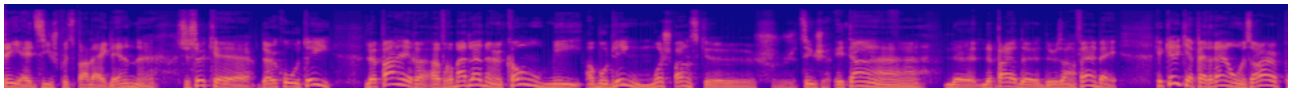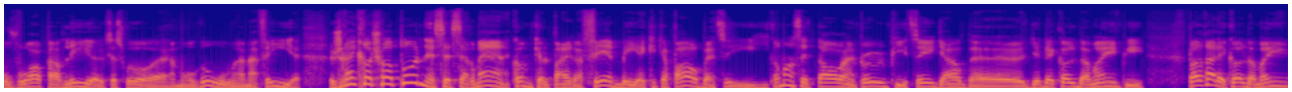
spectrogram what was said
elle dit, je peux te parler à Glenn? C'est sûr que d'un côté, le père a vraiment l'air d'un con, mais en bout de ligne, moi je pense que, étant le, père de deux enfants, ben, quelqu'un qui appellerait à 11 heures pour vouloir parler, euh, que ce soit à mon gars ou à ma fille, je raccrocherai pas nécessairement comme que le père a fait, mais quelque part, ben, il commence à être tard un peu, puis tu sais, euh, il y a de l'école demain, puis parlerai à l'école demain.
